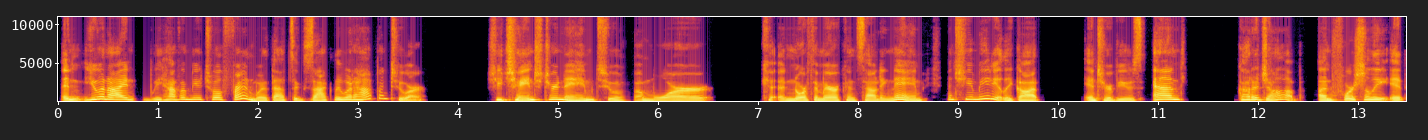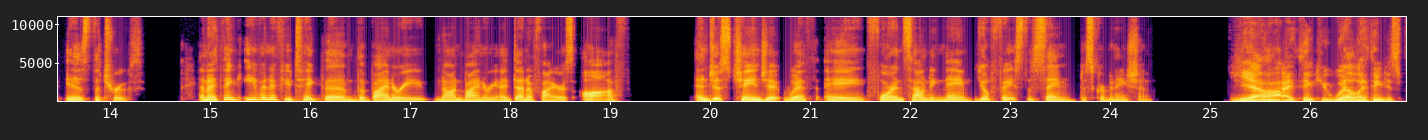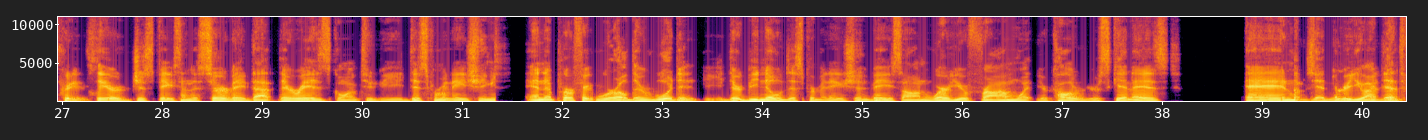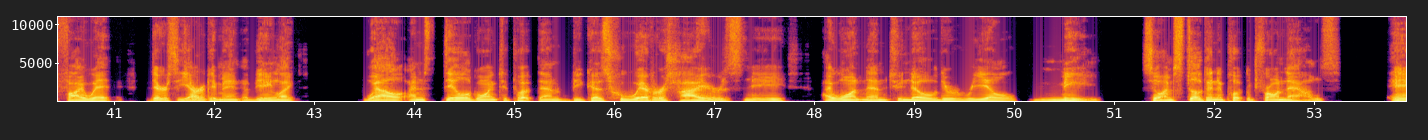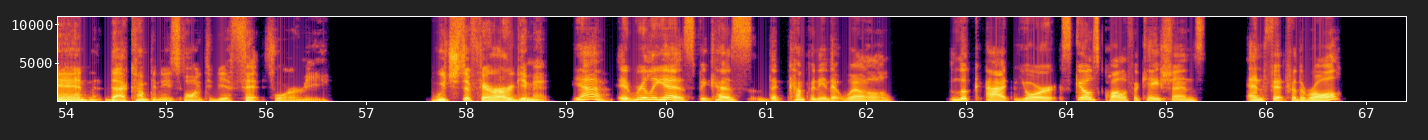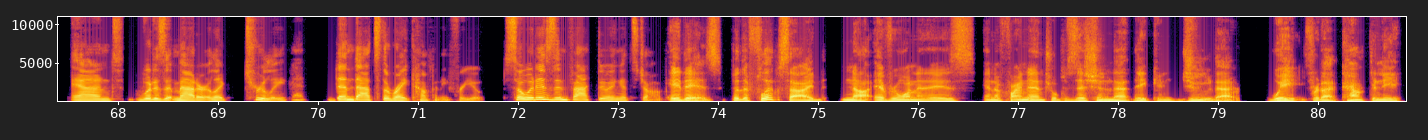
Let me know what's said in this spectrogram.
And you and I, we have a mutual friend where that's exactly what happened to her. She changed her name to a more North American sounding name, and she immediately got interviews and got a job. Unfortunately, it is the truth. And I think even if you take the the binary non-binary identifiers off and just change it with a foreign sounding name, you'll face the same discrimination. Yeah, I think you will. I think it's pretty clear just based on the survey that there is going to be discrimination. In a perfect world, there wouldn't be. There'd be no discrimination based on where you're from, what your color of your skin is, and what gender you identify with there's the argument of being like, well, I'm still going to put them because whoever hires me, I want them to know the real me. So I'm still going to put the pronouns and that company is going to be a fit for me, which is a fair argument. Yeah, it really is because the company that will look at your skills, qualifications, and fit for the role. And what does it matter? Like, truly, then that's the right company for you. So it is, in fact, doing its job. It is. But the flip side, not everyone is in a financial position that they can do that. Wait for that company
